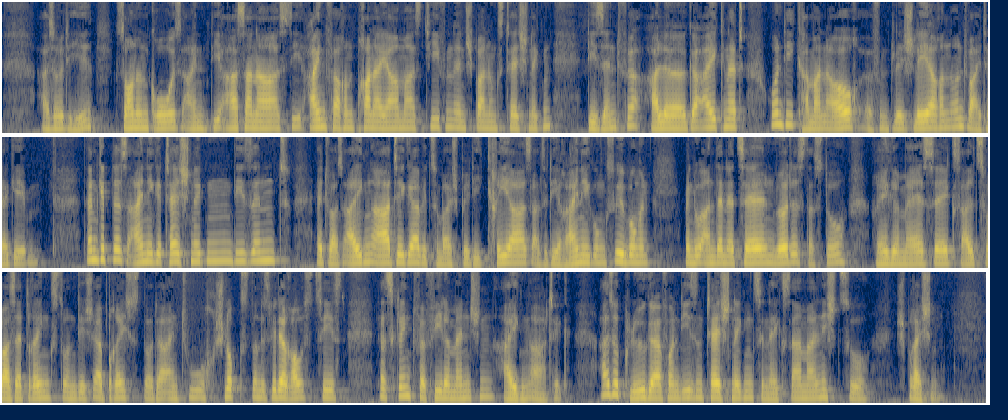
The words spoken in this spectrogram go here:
Also die Sonnengruß, die Asanas, die einfachen Pranayamas, tiefen Entspannungstechniken, die sind für alle geeignet und die kann man auch öffentlich lehren und weitergeben. Dann gibt es einige Techniken, die sind etwas eigenartiger, wie zum Beispiel die Kriyas, also die Reinigungsübungen. Wenn du anderen erzählen würdest, dass du regelmäßig Salzwasser trinkst und dich erbrichst oder ein Tuch schluckst und es wieder rausziehst, das klingt für viele Menschen eigenartig. Also klüger von diesen Techniken zunächst einmal nicht zu sprechen.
